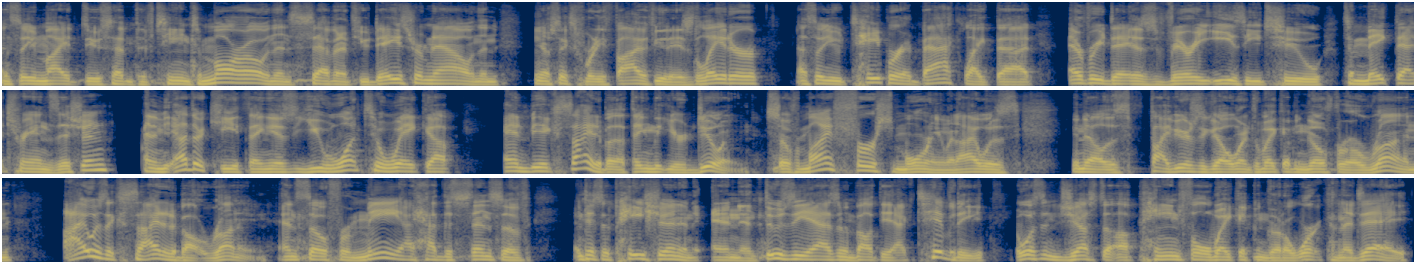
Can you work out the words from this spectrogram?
And so you might do 7:15 tomorrow and then 7 a few days from now and then you know 6:45 a few days later. And so you taper it back like that. Every day is very easy to to make that transition. And the other key thing is you want to wake up and be excited about the thing that you're doing. So for my first morning when I was you know, this five years ago, wanted to wake up and go for a run. I was excited about running. And so for me, I had this sense of anticipation and, and enthusiasm about the activity. It wasn't just a, a painful wake up and go to work kind of day.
